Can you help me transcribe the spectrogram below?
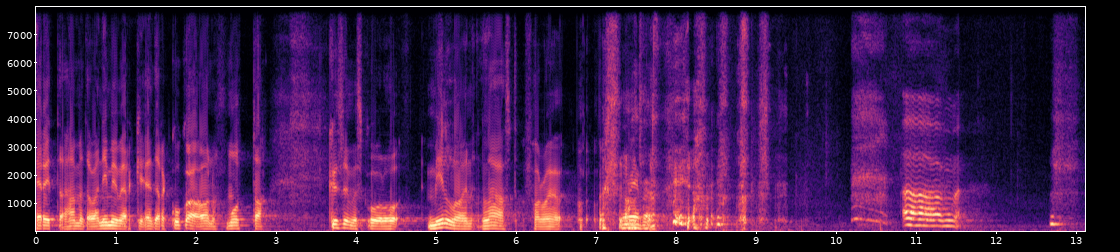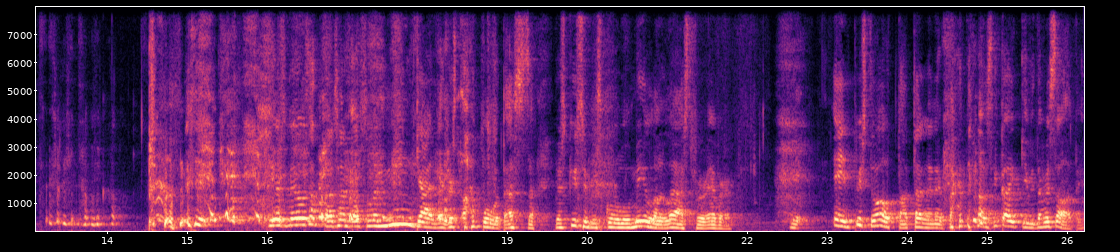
Erittäin hämmentävä nimimerkki, en tiedä kuka on, mutta kysymys kuuluu, milloin Last Forever? Forever. Um, mitä mun kuuluu? Jos me osattaisiin antaa sulle minkäännäköistä apua tässä, jos kysymys kuuluu milloin last forever, niin ei pysty auttaa tänne enempää. Tämä on se kaikki, mitä me saatiin.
